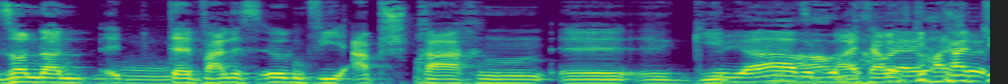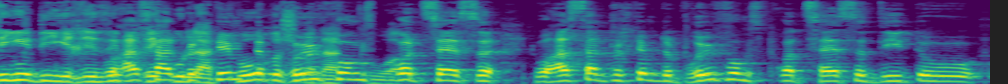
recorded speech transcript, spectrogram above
sondern äh, weil es irgendwie Absprachen äh, äh gibt ja, aber, so weiter. aber es gibt halt, halt Dinge, die du hast halt bestimmte Prüfungsprozesse. Natur. Du hast halt bestimmte Prüfungsprozesse, die du,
